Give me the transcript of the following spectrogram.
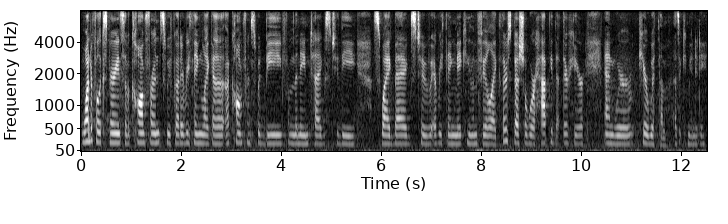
wonderful experience of a conference. We've got everything like a, a conference would be, from the name tags to the swag bags to everything, making them feel like they're special. We're happy that they're here, and we're here with them as a community.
